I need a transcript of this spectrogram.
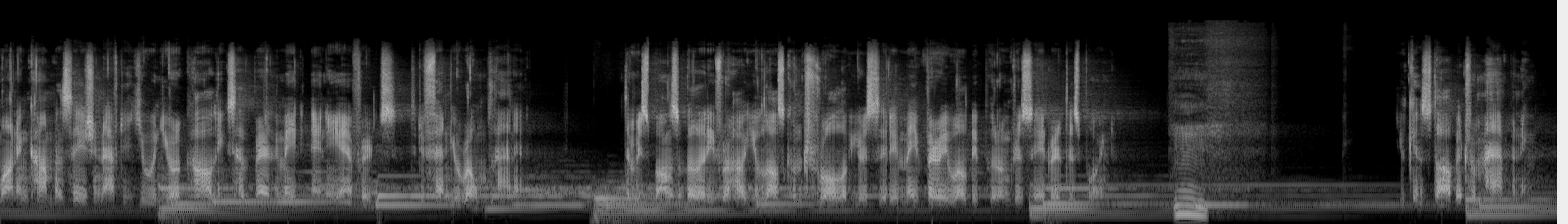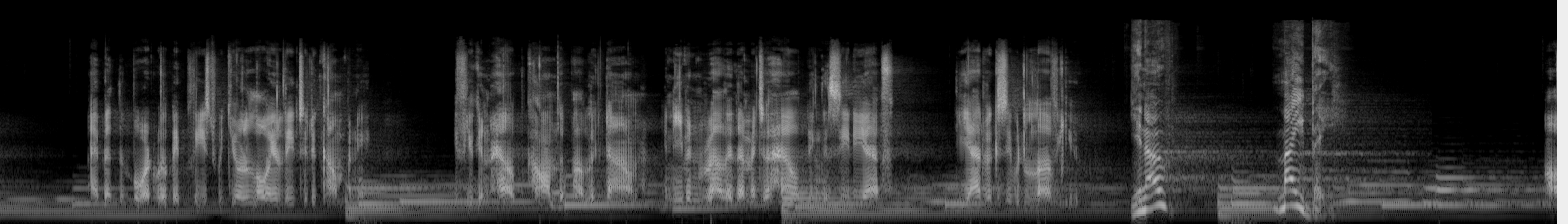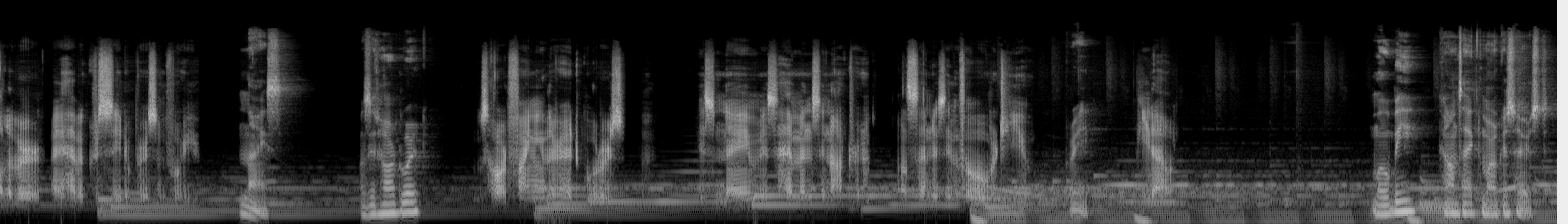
wanting compensation after you and your colleagues have barely made any efforts to defend your own planet. The responsibility for how you lost control of your city may very well be put on Crusader at this point. Hmm. You can stop it from happening. I bet the board will be pleased with your loyalty to the company. If you can help calm the public down and even rally them into helping the CDF, the advocacy would love you. You know, maybe. Oliver, I have a Crusader person for you. Nice. Was it hard work? It was hard finding their headquarters. His name is Hemen Sinatra. I'll send his info over to you. Great. Pete out. Moby, contact Markus Hurst.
